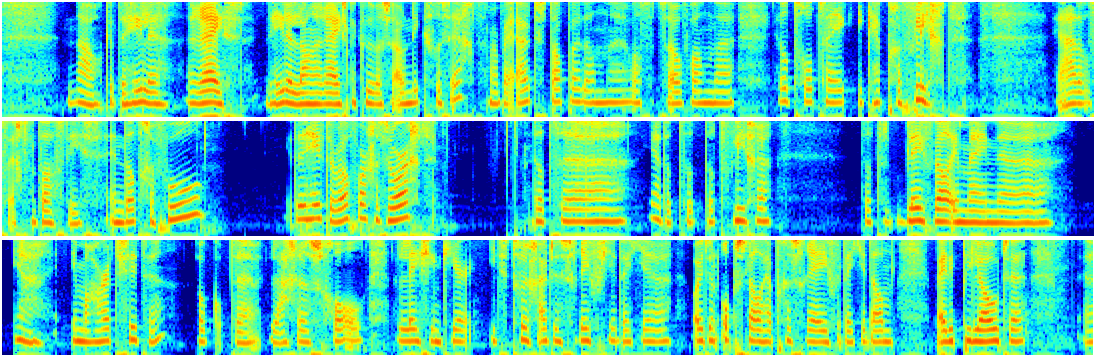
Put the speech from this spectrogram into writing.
nou, ik heb de hele reis de hele lange reis naar Curaçao niks gezegd. Maar bij uitstappen dan uh, was het zo van uh, heel trots zei ik, ik heb gevliegd. Ja, dat was echt fantastisch. En dat gevoel, dat heeft er wel voor gezorgd dat, uh, ja, dat, dat, dat, vliegen, dat bleef wel in mijn, ja, in mijn hart zitten. Ook op de lagere school dan lees je een keer iets terug uit een schriftje dat je ooit een opstel hebt geschreven. Dat je dan bij de piloten uh,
